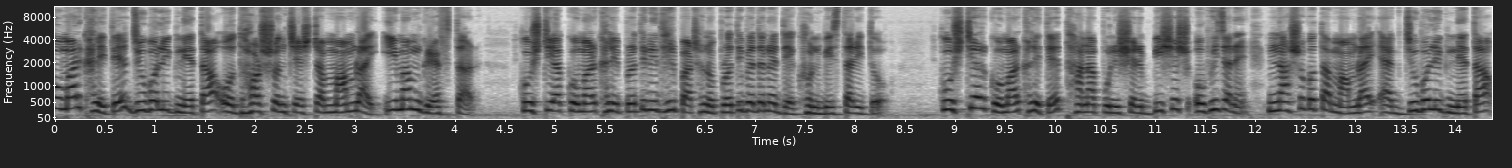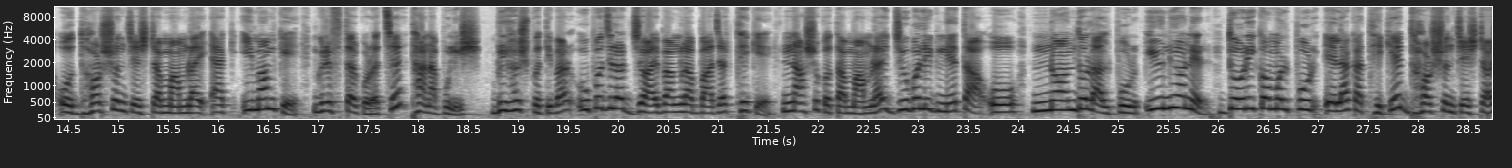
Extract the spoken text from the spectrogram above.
কুমারখালীতে যুবলীগ নেতা ও ধর্ষণ চেষ্টা মামলায় ইমাম গ্রেফতার। কুষ্টিয়া কুমারখালী প্রতিনিধির পাঠানো প্রতিবেদনে দেখুন বিস্তারিত। কুষ্টিয়ার কুমারখালীতে থানা পুলিশের বিশেষ অভিযানে নাশকতা মামলায় এক যুবলীগ নেতা ও ধর্ষণ চেষ্টা মামলায় এক ইমামকে গ্রেফতার করেছে থানা পুলিশ। বৃহস্পতিবার উপজেলার জয়বাংলা বাজার থেকে নাশকতা মামলায় যুবলীগ নেতা ও নন্দলালপুর ইউনিয়নের দড়িকমলপুর এলাকা থেকে ধর্ষণ চেষ্টা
